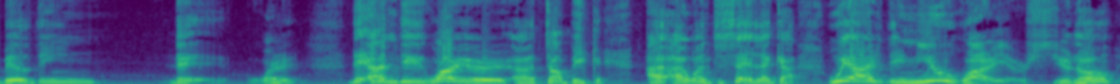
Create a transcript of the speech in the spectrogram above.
building the warrior the and the warrior uh, topic I, I want to say like uh, we are the new warriors you know?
